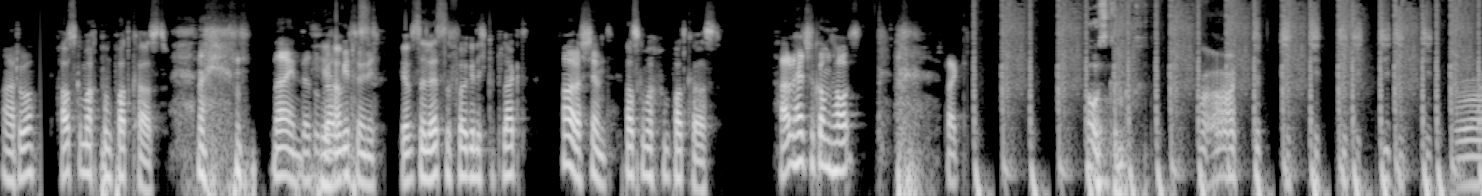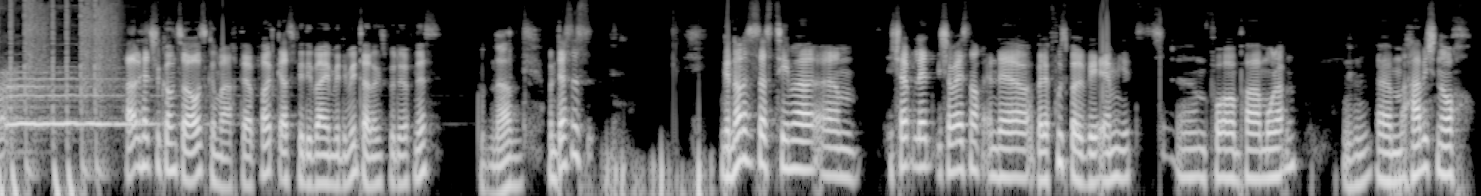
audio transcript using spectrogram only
Arthur? Hausgemacht.podcast. Nein, nein, das Wir darum geht's mir nicht. wir haben es in der letzten Folge nicht geplagt. Oh, das stimmt. Hausgemacht.podcast. Hallo und herzlich willkommen zu Haus. Fuck. Ausgemacht. Hallo und herzlich willkommen zu Ausgemacht, der Podcast für die beiden mit dem Mitteilungsbedürfnis. Guten Abend. Und das ist, genau das ist das Thema, ähm, ich habe ich weiß noch in der, bei der Fußball-WM jetzt, ähm, vor ein paar Monaten, Mhm. ähm, habe ich noch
